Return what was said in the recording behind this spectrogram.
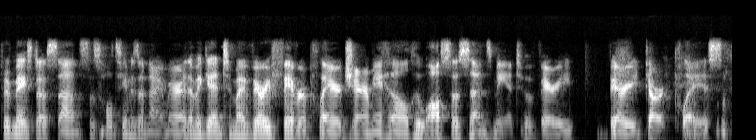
But it makes no sense. This whole team is a nightmare. And then we get into my very favorite player, Jeremy Hill, who also sends me into a very, very dark place.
